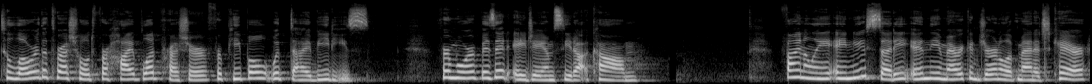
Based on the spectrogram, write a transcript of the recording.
to lower the threshold for high blood pressure for people with diabetes. For more, visit ajmc.com. Finally, a new study in the American Journal of Managed Care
